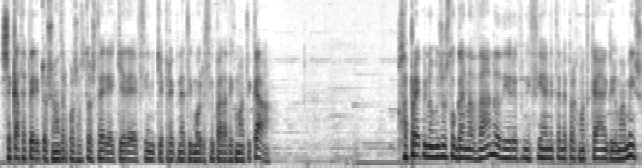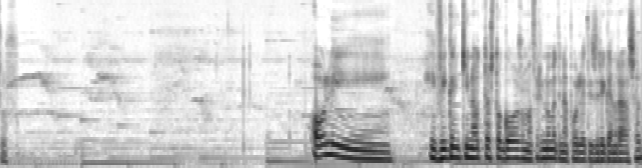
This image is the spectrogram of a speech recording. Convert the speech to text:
σε κάθε περίπτωση ο άνθρωπος αυτός φέρει ακέραια ευθύνη και πρέπει να τιμωρηθεί παραδειγματικά. Θα πρέπει νομίζω στον Καναδά να διερευνηθεί αν ήταν πραγματικά ένα έγκλημα μίσους. Όλη η vegan κοινότητα στον κόσμο θρυνούμε την απώλεια της Ρίγκαν Ράσελ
